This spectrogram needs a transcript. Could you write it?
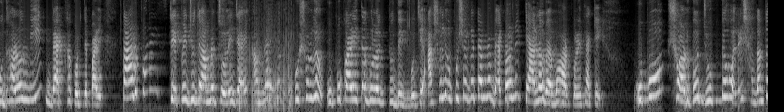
উদাহরণ দিয়ে ব্যাখ্যা করতে পারি। তারপরে স্টেপে যদি আমরা চলে যাই, আমরা এবার উপসর্গের উপকারিতাগুলো একটু দেখব যে, আসলে উপসর্গটা আমরা ব্যাকরণে কেন ব্যবহার করে থাকি? উপসর্গ যুক্ত হলে সাধারণত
